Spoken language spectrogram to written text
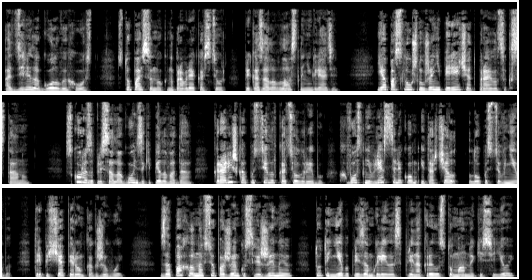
отделила голову и хвост. «Ступай, сынок, направляй костер», — приказала властно, не глядя. Я послушно, уже не перечи, отправился к стану. Скоро заплясал огонь, закипела вода. Королишка опустила в котел рыбу. Хвост не влез целиком и торчал лопастью в небо, трепеща пером, как живой. Запахло на всю поженку свежиною, тут и небо призамглилось, принакрылось туманной кисеей,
